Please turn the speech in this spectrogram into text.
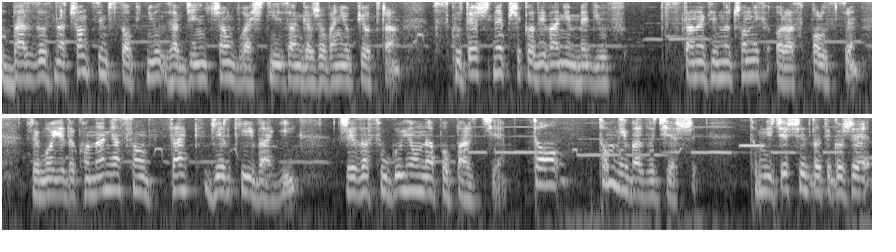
w bardzo znaczącym stopniu zawdzięczam właśnie zaangażowaniu Piotra w skuteczne przekonywanie mediów w Stanach Zjednoczonych oraz Polsce, że moje dokonania są tak wielkiej wagi, że zasługują na poparcie. To, to mnie bardzo cieszy. To mnie cieszy, dlatego że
